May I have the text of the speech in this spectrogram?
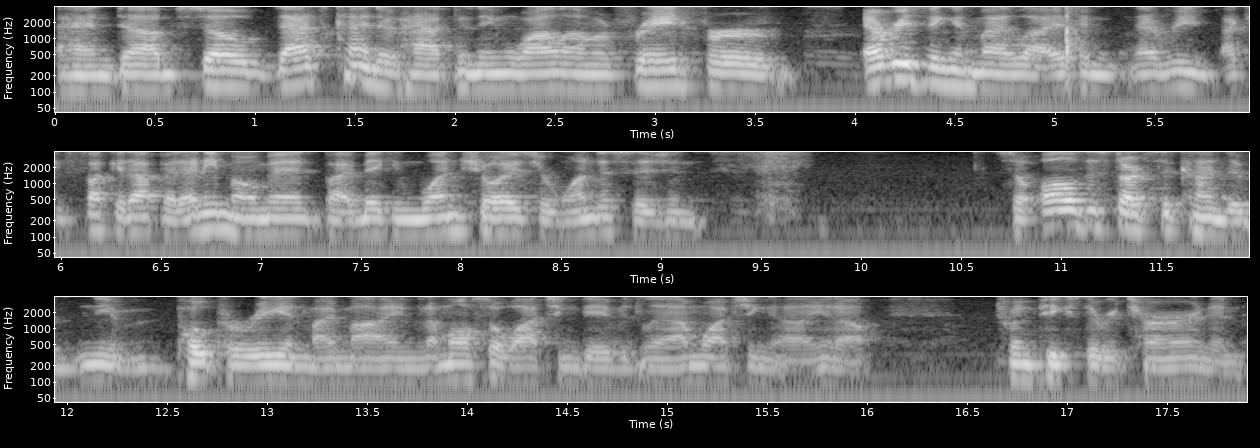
And um, so that's kind of happening while i'm afraid for everything in my life and every i could fuck it up at any moment by making one choice or one decision so all of this starts to kind of you know, potpourri in my mind, and I'm also watching David Lynch. I'm watching, uh, you know, Twin Peaks: The Return, and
